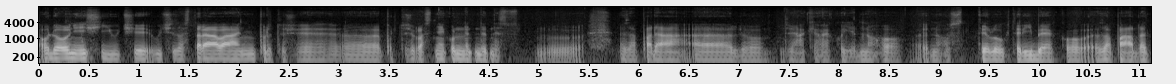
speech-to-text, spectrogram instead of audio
odolnější vůči, vůči zastarávání, protože, uh, protože vlastně jako ne, ne, ne, nezapadá do, do nějakého jako jednoho, jednoho stylu, který by jako za pár let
